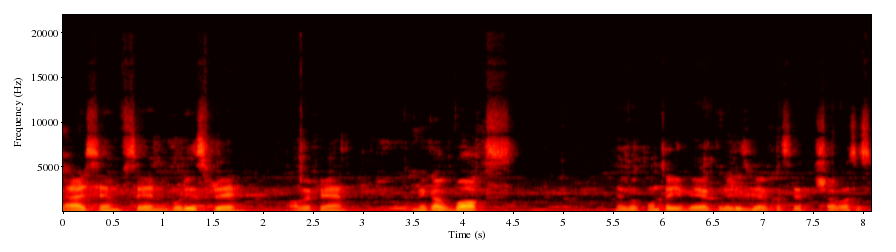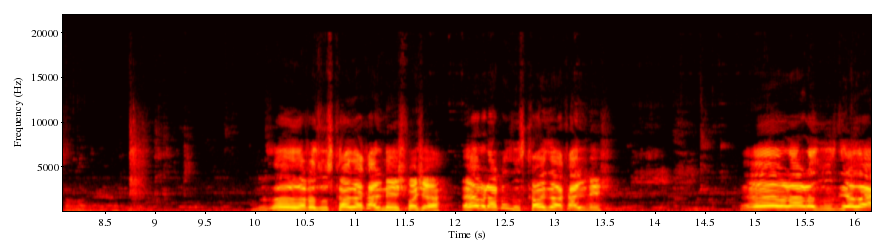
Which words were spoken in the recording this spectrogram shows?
লাইট সেম সেন বডি স্প্রে হবে ফ্যান মেকআপ বক্স দেখো কোন চাই ব্যাগ লেডিস ব্যাগ আছে? সব আছে সামান একটা জুস খাওয়া যা কাজ নিস পয়সা। এ বেটা, একটা জুস খাওয়া যা কাজ নিস। এ বেটা, একটা জুস দিয়ে যা।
